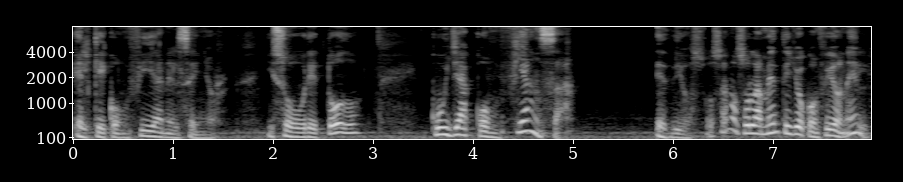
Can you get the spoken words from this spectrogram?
el que confía en el Señor y sobre todo cuya confianza es Dios. O sea, no solamente yo confío en Él,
